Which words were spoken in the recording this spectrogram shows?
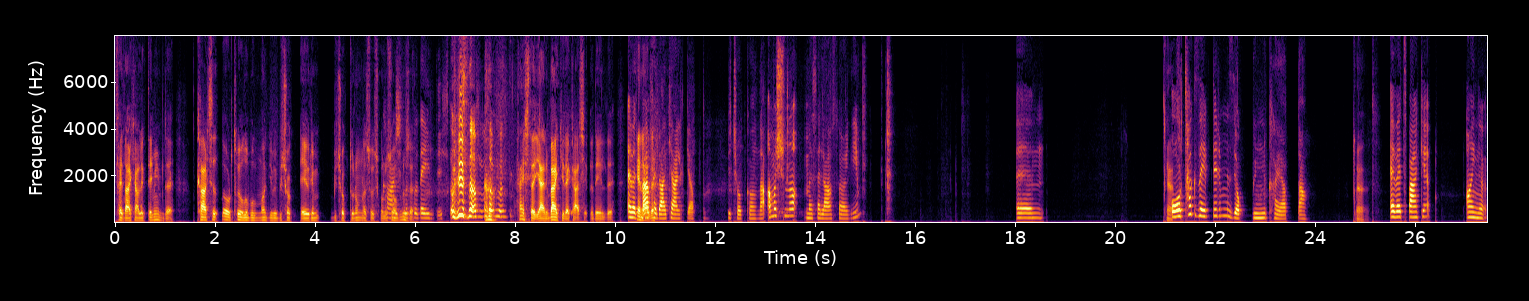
fedakarlık demeyeyim de karşılıklı orta yolu bulma gibi birçok evrim birçok durumla söz konusu oldunuz ya. Karşılıklı değildi işte. O yüzden bulamadık. Ha işte yani belki de karşılıklı değildi. Evet ben Genelde. fedakarlık yaptım birçok konuda. Ama şunu mesela söyleyeyim. Ee, Evet. ortak zevklerimiz yok günlük hayatta. Evet. Evet belki aynı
